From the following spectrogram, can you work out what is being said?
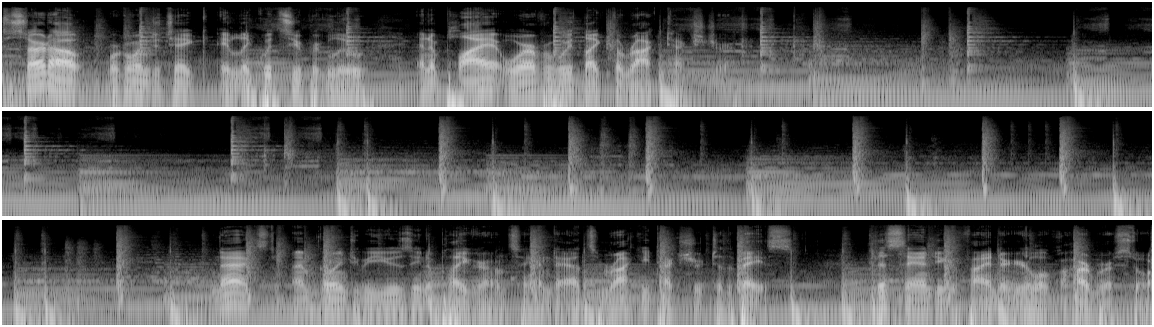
To start out, we're going to take a liquid superglue and apply it wherever we'd like the rock texture. Next, I'm going to be using a playground sand to add some rocky texture to the base. This sand you can find at your local hardware store.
